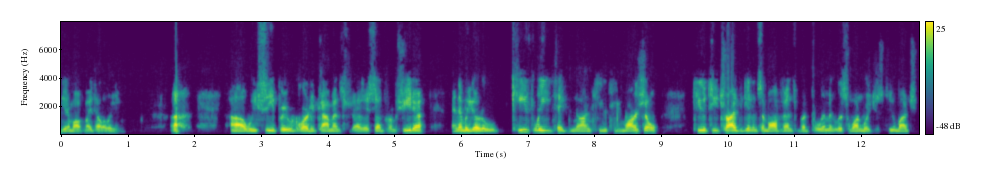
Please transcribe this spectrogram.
get them off my television. Uh, we see pre-recorded comments, as I said, from Shida, and then we go to Keith Lee taking on QT Marshall. QT tried to get in some offense, but the Limitless one was just too much.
